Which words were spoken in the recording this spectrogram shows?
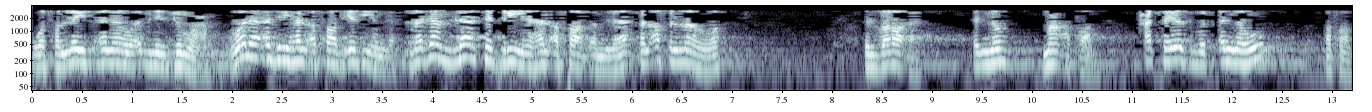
وصليت أنا وابني الجمعة. ولا أدري هل أصاب يدي أم لا. ما دام لا تدرين هل أصاب أم لا فالأصل ما هو؟ البراءة. أنه ما أصاب. حتى يثبت أنه أصاب.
